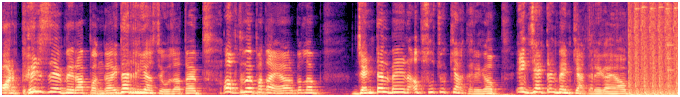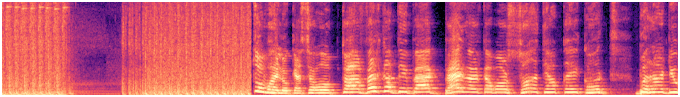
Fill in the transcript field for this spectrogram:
और फिर से मेरा पंगा इधर रिया से हो जाता है। अब तुम्हें पता है यार मतलब जेंटलमैन अब सोचो क्या करेगा एक जेंटलमैन क्या करेगा यहाँ तो भाई लोग कैसे हो? यार welcome the back back welcome और स्वागत है आपका एक और बड़ा ड्यू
